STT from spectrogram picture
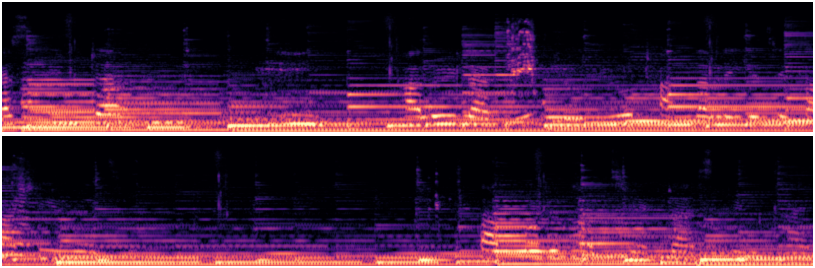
আইসক্রিমটা ভালোই লাগে, যদিও ঠান্ডা লেগেছে, কাশি হয়েছে। তারপরে ভাবছি একটা আইসক্রিম খাই।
